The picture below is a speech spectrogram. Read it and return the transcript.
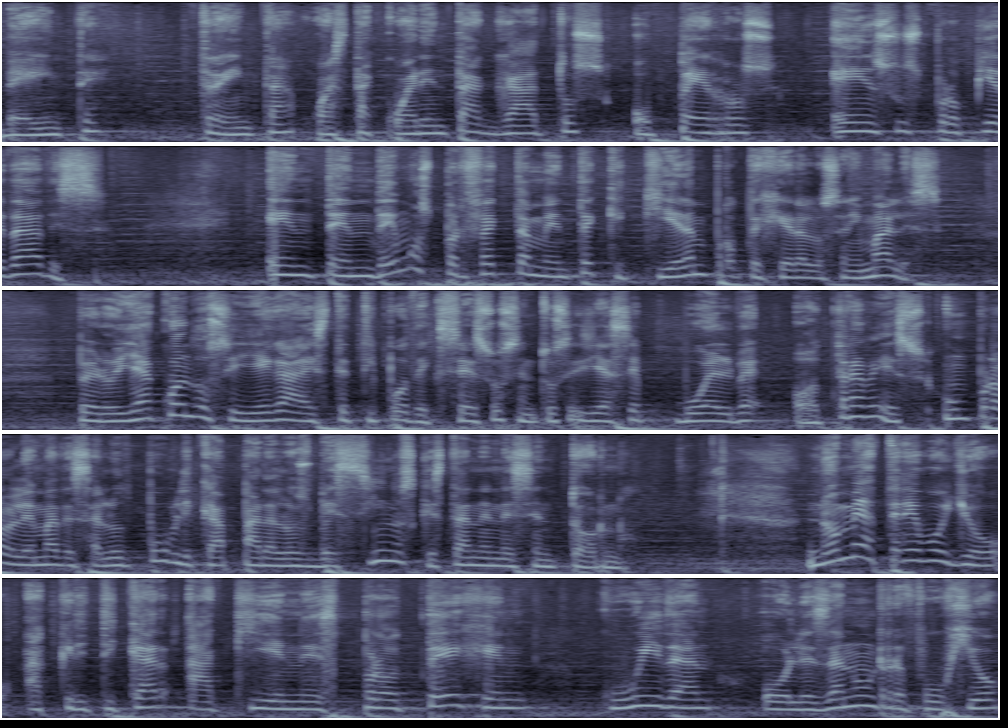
20, 30 o hasta 40 gatos o perros en sus propiedades. Entendemos perfectamente que quieran proteger a los animales, pero ya cuando se llega a este tipo de excesos, entonces ya se vuelve otra vez un problema de salud pública para los vecinos que están en ese entorno. No me atrevo yo a criticar a quienes protegen, cuidan o les dan un refugio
